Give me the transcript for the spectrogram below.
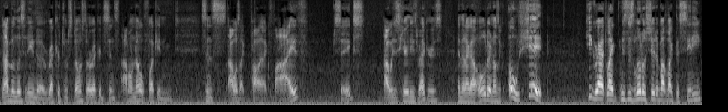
and I've been listening to records from Stones Throw Records since I don't know, fucking, since I was like probably like five, six. I would just hear these records, and then I got older, and I was like, oh shit. He grabbed like this this little shit about like the city.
